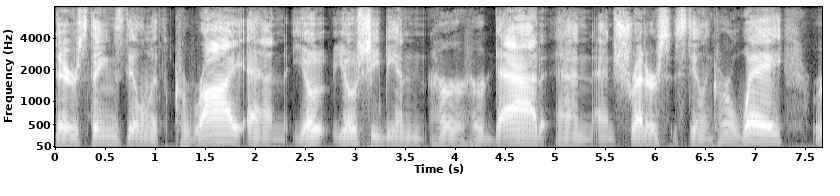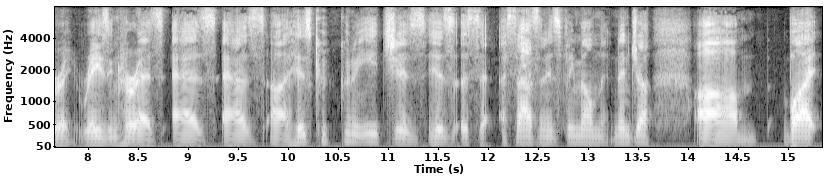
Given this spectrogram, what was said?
there's things dealing with Karai and Yo- Yoshi being her her dad, and and Shredder stealing her away, ra- raising her as as as uh, his kunoichi, is his assassin, his female ninja. Um, but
